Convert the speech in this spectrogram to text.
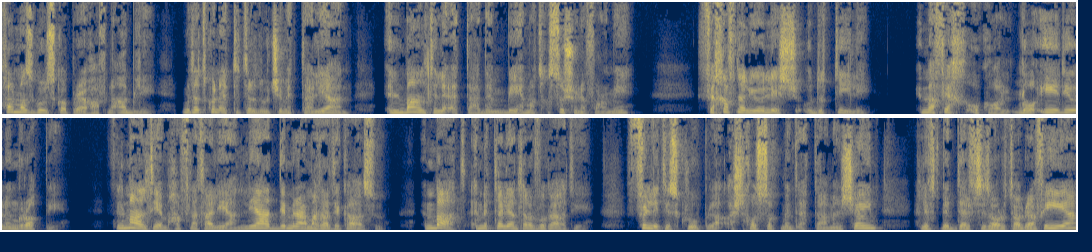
Bħalma żgur skoprew ħafna qabli, meta tkun qed titraduċi mit-Taljan, il-Malti li qed taħdem bih ma tħossux uniformi. Fih ħafna li julix u duttili, imma fih ukoll l-oqidi u l-ingroppi. Fil-Malti hemm ħafna Taljan li għaddi mingħajr ma tagħti kasu. Imbagħad hemm it-Taljan tal-avukati. Filli tiskrupla għax tħossok minn qed tagħmel xejn, ħlift biddel ftit ortografija,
